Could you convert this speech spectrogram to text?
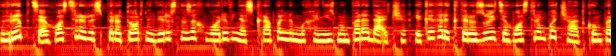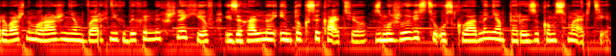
Грип це гостре респіраторне вірусне захворювання з крапельним механізмом передачі, яке характеризується гострим початком, переважним ураженням верхніх дихальних шляхів і загальною інтоксикацією з можливістю ускладненням та ризиком смерті.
